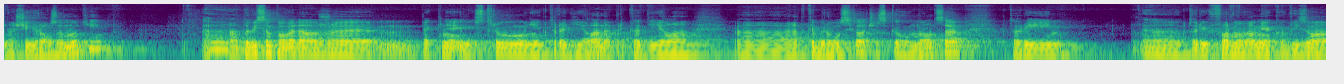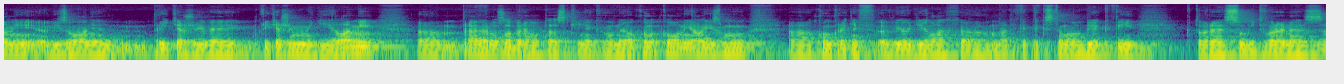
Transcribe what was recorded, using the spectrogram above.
našich rozhodnutí. A to by som povedal, že pekne ilustrujú niektoré diela, napríklad diela Radka Brousila, českého umelca, ktorý E, ktorý formou veľmi ako vizuálny, vizuálne príťažlivými dielami e, práve rozoberá otázky nejakého neokolonializmu. A konkrétne v jeho dielach e, má také textilné objekty, ktoré sú vytvorené z,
